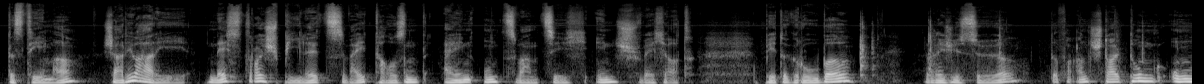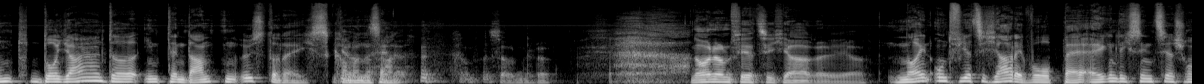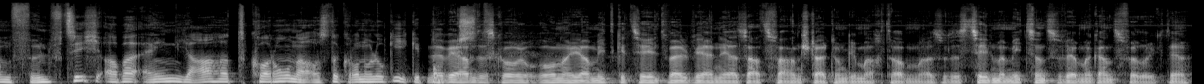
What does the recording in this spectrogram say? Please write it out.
Das Thema Charivari, Nestreu-Spiele 2021 in Schwächert. Peter Gruber, Regisseur der Veranstaltung und Doyen der Intendanten Österreichs, kann ja, man sagen. Kann man sagen, ja. 49 Jahre, ja. 49 Jahre, wobei eigentlich sind es ja schon 50, aber ein Jahr hat Corona aus der Chronologie geboxt. Na, wir haben das Corona-Jahr mitgezählt, weil wir eine Ersatzveranstaltung gemacht haben. Also das zählen wir mit, sonst wären wir ganz verrückt, ja.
